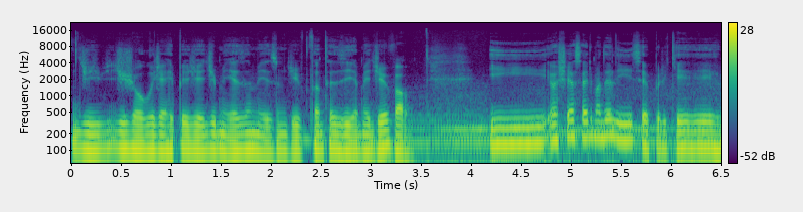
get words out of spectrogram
de, de jogo de RPG de mesa mesmo, de fantasia medieval. E eu achei a série uma delícia, porque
